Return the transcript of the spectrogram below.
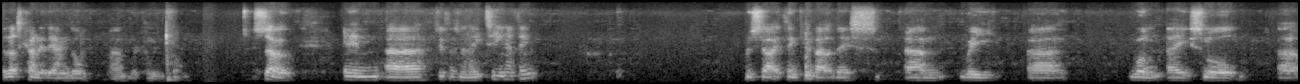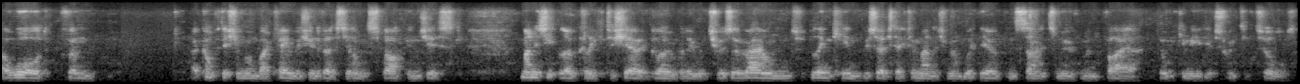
But that's kind of the angle um, we're coming from. So in uh, 2018, I think, we started thinking about this. Um, we uh, won a small uh, award from a competition run by Cambridge University along with SPARC and JISC, managed it locally to share it globally, which was around linking research data management with the open science movement via the Wikimedia suite of tools.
